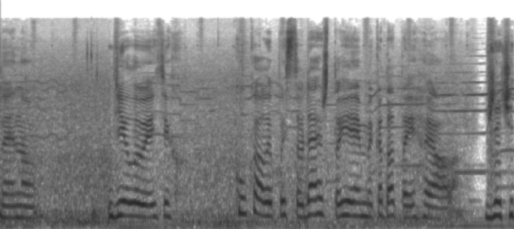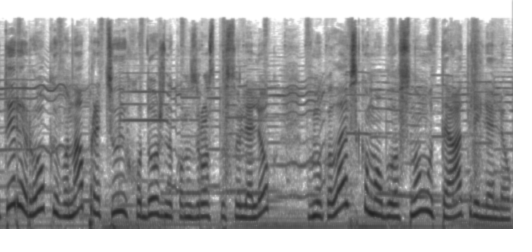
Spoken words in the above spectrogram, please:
наверное, делаю этих кукол и представляю, что я ими когда-то играла. Вже чотири роки вона працює художником з розпису ляльок в Миколаївському обласному театрі ляльок.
